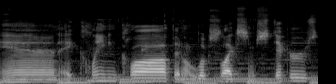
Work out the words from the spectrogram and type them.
And a cleaning cloth, and it looks like some stickers.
